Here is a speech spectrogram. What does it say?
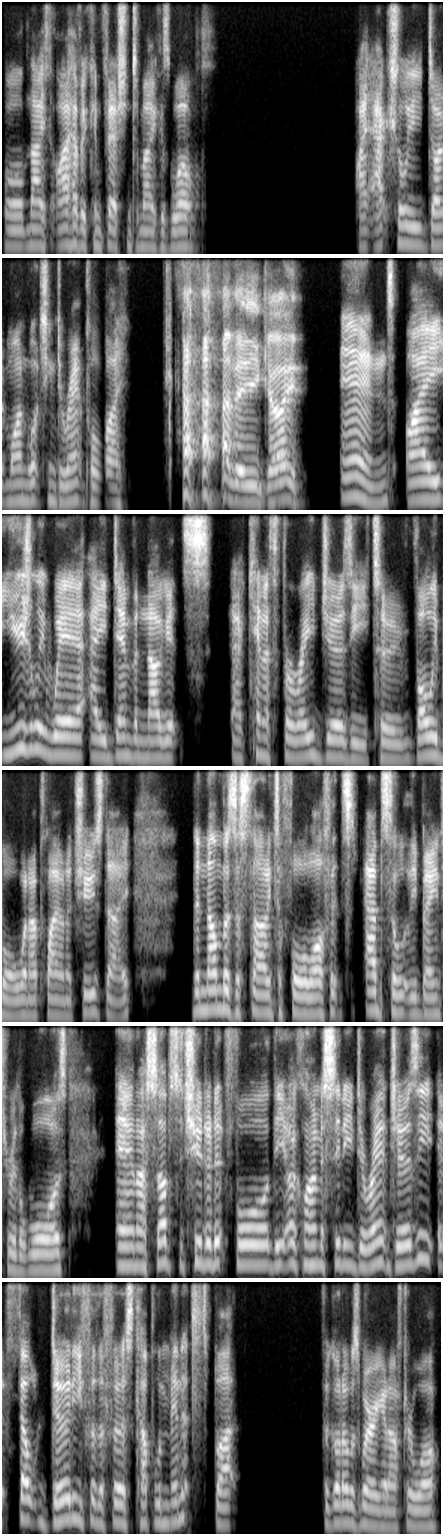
Well, Nath, I have a confession to make as well. I actually don't mind watching Durant play. there you go and I usually wear a Denver Nuggets uh, Kenneth Faried jersey to volleyball when I play on a Tuesday. The numbers are starting to fall off. It's absolutely been through the wars. And I substituted it for the Oklahoma City Durant jersey. It felt dirty for the first couple of minutes, but forgot I was wearing it after a while.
